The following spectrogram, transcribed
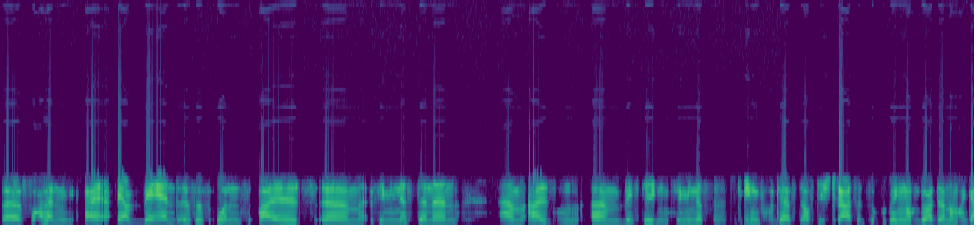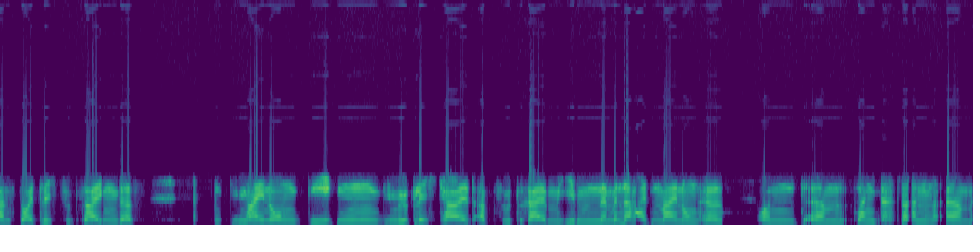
äh, vorhin äh, erwähnt, ist es uns als ähm, Feministinnen ähm, als einen ähm, wichtigen feministischen Gegenprotest auf die Straße zu bringen, um dort dann nochmal ganz deutlich zu zeigen, dass die Meinung gegen die Möglichkeit abzutreiben eben eine Minderheitenmeinung ist. Und ähm, sagen dann ähm,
